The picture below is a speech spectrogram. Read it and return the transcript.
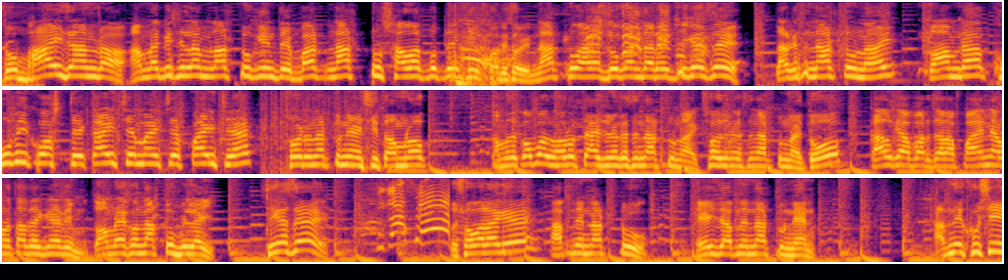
তো ভাই জানরা আমরা গেছিলাম নাট্টু কিনতে বাট নাট্টু সালার পথে কি সরি সরি নাট্টু আর দোকানদারে ঠিক আছে? তার কাছে নাট্টু নাই। তো আমরা খুবই কষ্টে কাইছে মাইছে পাইছে ছয়টা নাট্টু নিয়ে আসি। তো আমরা আমাদের কপাল ধরো চারজনের কাছে নাট্টু নাই ছয়জনের কাছে নাট্টু নাই। তো কালকে আবার যারা পায় না আমরা তাদের কিনে দিম। তো আমরা এখন নাট্টু বিলাই। ঠিক আছে? তো সবার আগে আপনি নাট্টু এই যে আপনি নাট্টু নেন। আপনি খুশি?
